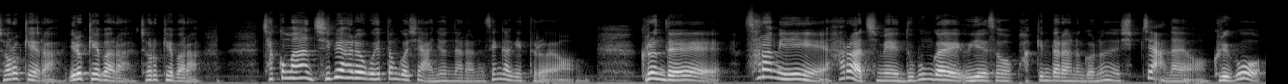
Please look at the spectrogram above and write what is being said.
저렇게 해라. 이렇게 해봐라. 저렇게 해봐라. 자꾸만 지배하려고 했던 것이 아니었나라는 생각이 들어요. 그런데 사람이 하루아침에 누군가에 의해서 바뀐다라는 것은 쉽지 않아요. 그리고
